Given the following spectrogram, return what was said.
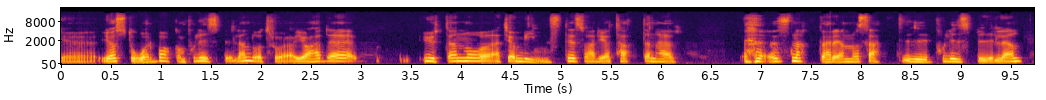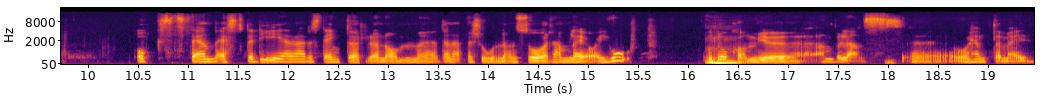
eh, jag står bakom polisbilen då tror jag. Jag hade, utan att jag minns det, så hade jag tagit den här snattaren och satt i polisbilen. Och sen efter det, jag hade stängt dörren om eh, den här personen, så ramlade jag ihop. Och då kom ju ambulans eh, och hämtade mig.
